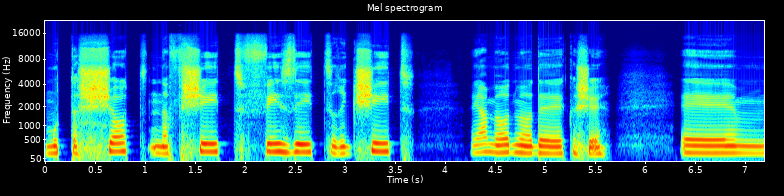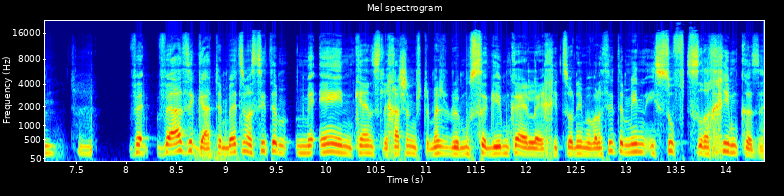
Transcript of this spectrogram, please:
מותשות נפשית, פיזית, רגשית. היה מאוד מאוד uh, קשה. Uh, ואז הגעתם, בעצם עשיתם מעין, כן, סליחה שאני משתמשת במושגים כאלה חיצוניים, אבל עשיתם מין איסוף צרכים כזה.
